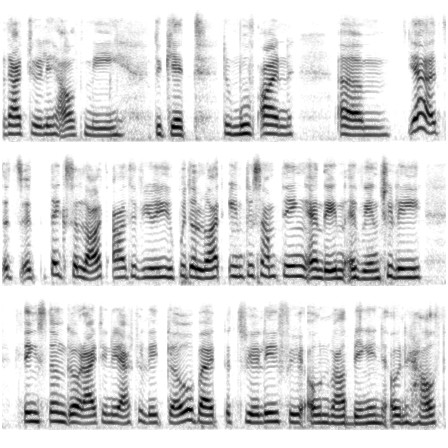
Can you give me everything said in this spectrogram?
that really helped me to get to move on. Um, yeah, it's, it's, it takes a lot out of you. You put a lot into something, and then eventually things don't go right, and you have to let go. But it's really for your own well-being and your own health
